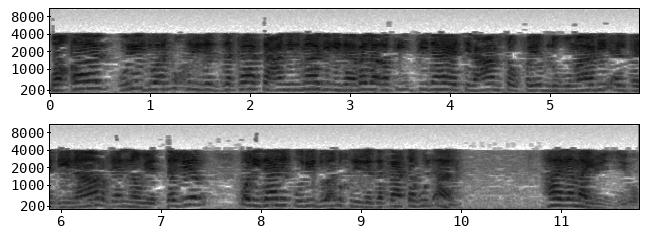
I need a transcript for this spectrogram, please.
وقال أريد أن أخرج الزكاة عن المال إذا بلغ في, نهاية العام سوف يبلغ مالي ألف دينار لأنه يتجر ولذلك أريد أن أخرج زكاته الآن. هذا ما يجزئه.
